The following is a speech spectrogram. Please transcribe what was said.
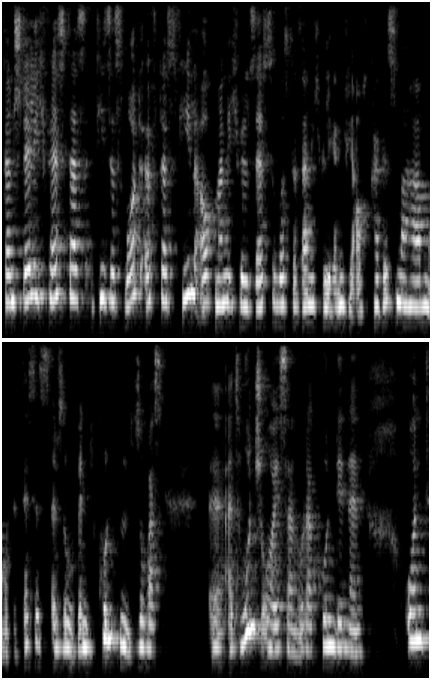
dann stelle ich fest, dass dieses Wort öfters viel auch, man, ich will selbstbewusster sein, ich will irgendwie auch Charisma haben oder das ist also, wenn Kunden sowas äh, als Wunsch äußern oder Kundinnen. Und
